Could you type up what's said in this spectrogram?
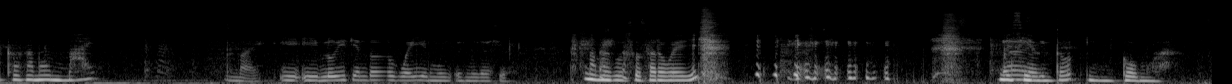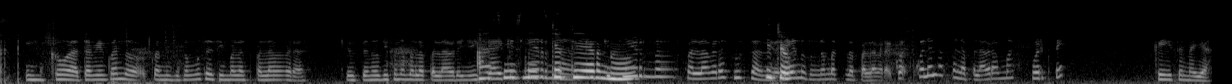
Acá usamos Mai. Mae. Y, y Blue diciendo güey es muy, es muy gracioso. No me gusta usar güey. me Ay. siento incómoda. Incómoda, también cuando, cuando empezamos a decir malas palabras, que usted nos dijo una mala palabra, y yo dije, Ah, ay, qué está- tierna, qué tierno. qué tiernas palabras usan. Díganos una mala palabra. ¿Cuál, cuál es la, la palabra más fuerte que dicen allá?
